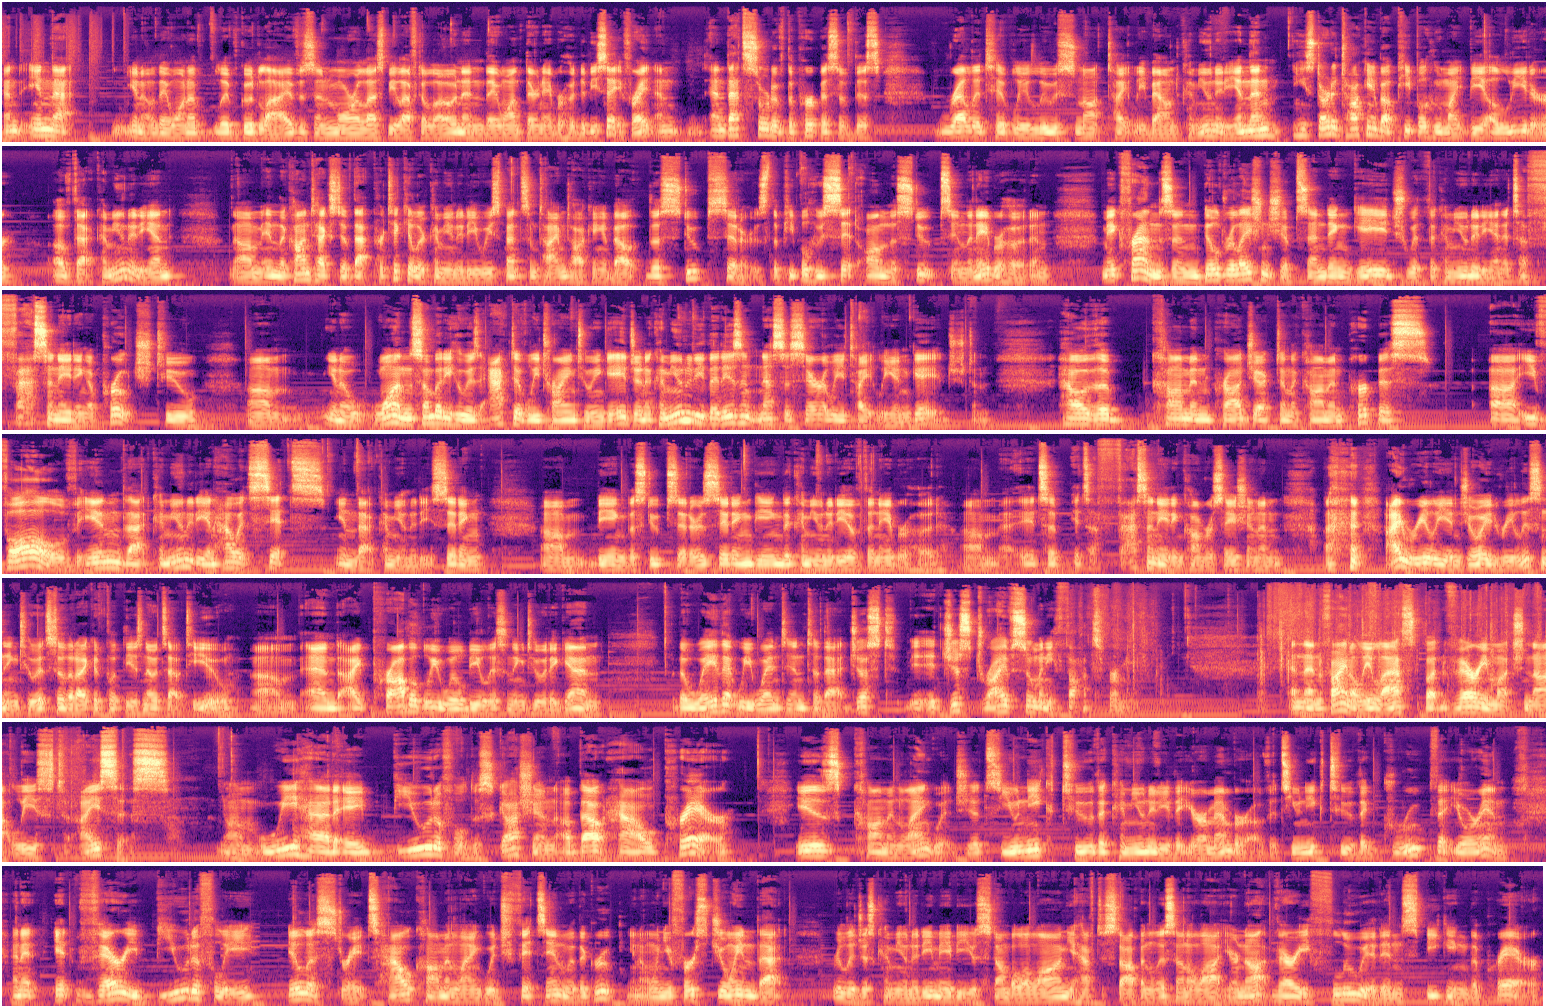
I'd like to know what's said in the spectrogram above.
and in that you know they want to live good lives and more or less be left alone and they want their neighborhood to be safe right? And and that's sort of the purpose of this relatively loose not tightly bound community. And then he started talking about people who might be a leader of that community. And um, in the context of that particular community, we spent some time talking about the stoop sitters, the people who sit on the stoops in the neighborhood. And make friends and build relationships and engage with the community. And it's a fascinating approach to, um, you know, one, somebody who is actively trying to engage in a community that isn't necessarily tightly engaged. And how the common project and the common purpose uh, evolve in that community and how it sits in that community, sitting um, being the stoop sitters, sitting being the community of the neighborhood. Um, it's a it's a fascinating conversation, and I really enjoyed re listening to it so that I could put these notes out to you. Um, and I probably will be listening to it again. The way that we went into that just, it just drives so many thoughts for me. And then finally, last but very much not least, Isis. Um, we had a beautiful discussion about how prayer is common language. It's unique to the community that you're a member of, it's unique to the group that you're in. And it, it very beautifully illustrates how common language fits in with a group. You know, when you first join that religious community, maybe you stumble along, you have to stop and listen a lot, you're not very fluid in speaking the prayer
